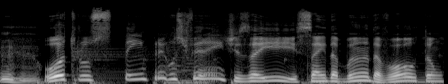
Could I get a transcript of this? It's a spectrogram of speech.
Uhum. outros têm empregos diferentes, aí saem da banda, voltam.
